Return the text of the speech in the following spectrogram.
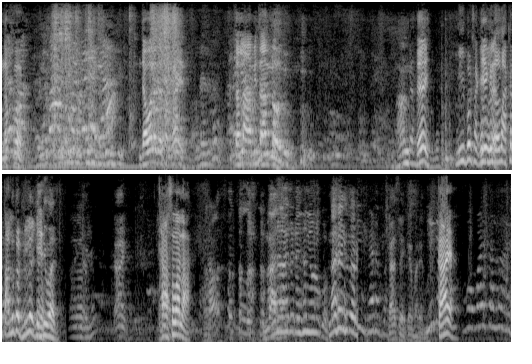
नको. जेवायला जातो काय? चला आम्ही जाणलो मी बघ सकाळी अख्खा तालुका फिरलोय ये. दिवस. ठासवाला. नाही नाही टेन्शन घेऊ नको नाही नाही, सर काय? मोबाईल चालू आहे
